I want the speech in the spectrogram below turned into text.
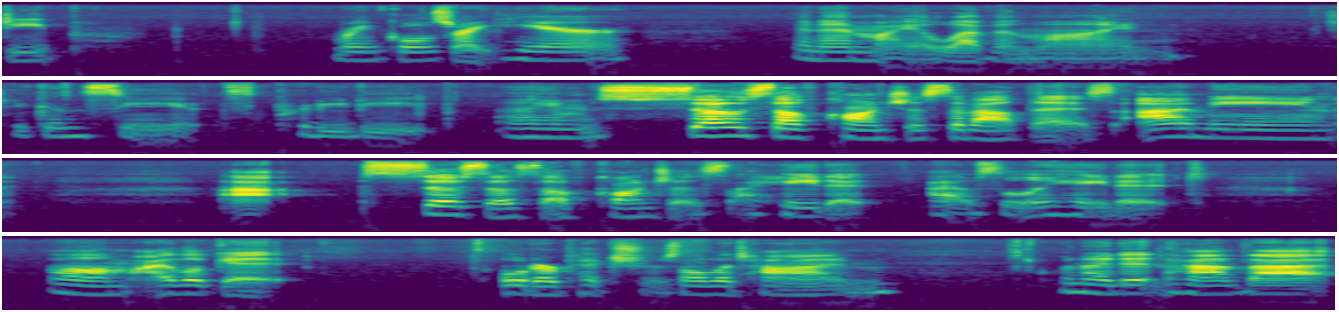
deep wrinkles right here and in my 11 line. As you can see, it's pretty deep. I am so self-conscious about this. I mean, I, so, so self-conscious. I hate it. I absolutely hate it. Um, I look at older pictures all the time when I didn't have that.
